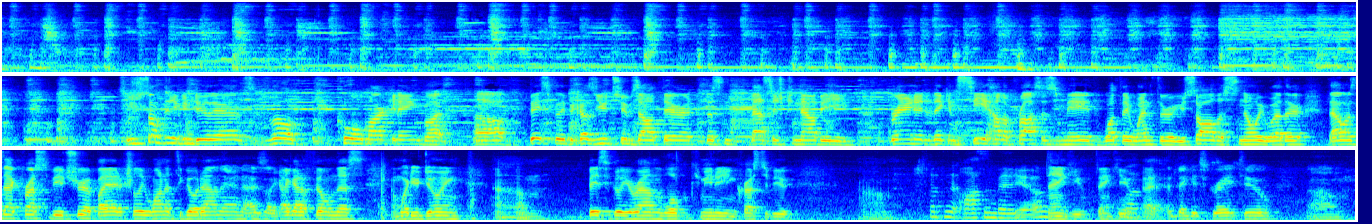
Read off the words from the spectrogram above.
something you can do there. It's a little cool marketing, but uh, basically because YouTube's out there, this message can now be branded. They can see how the process is made, what they went through. You saw the snowy weather. That was that Crested Butte trip. I actually wanted to go down there and I was like, I gotta film this and what are you're doing um, basically around the local community in Crested Butte. Um, That's an awesome video. Thank you, thank you. I. I think it's great too. Um,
